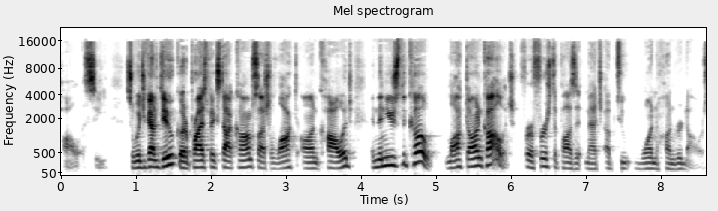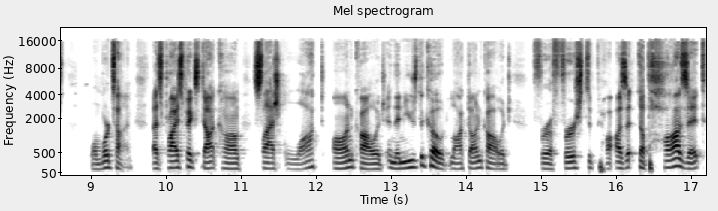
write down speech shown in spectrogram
policy. So what you got to do, go to prizepicks.com slash locked on college and then use the code locked on college for a first deposit match up to $100. One more time. That's prizepicks.com slash locked on college. And then use the code locked on college for a first deposit deposit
